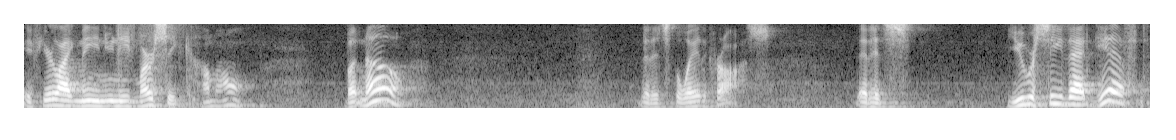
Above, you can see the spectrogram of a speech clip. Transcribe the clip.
if you're like me and you need mercy, come on. But know that it's the way of the cross, that it's you receive that gift.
